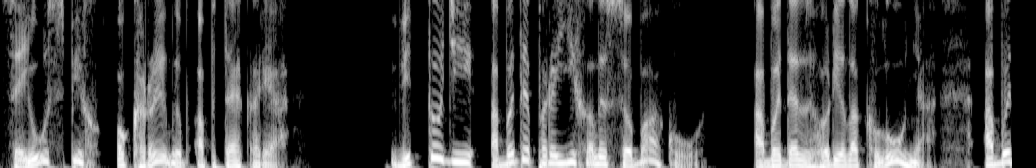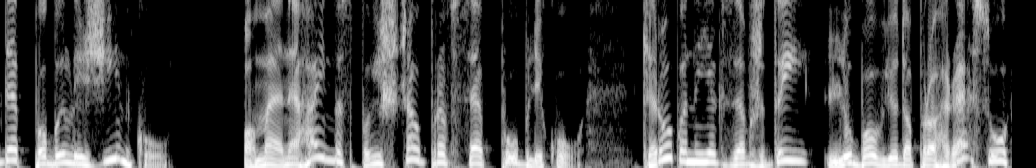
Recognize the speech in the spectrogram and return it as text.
Цей успіх окрилив аптекаря. Відтоді, аби де переїхали собаку, аби де згоріла клуня, аби де побили жінку. Оме негайно сповіщав про все публіку, керований, як завжди, любов'ю до прогресу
